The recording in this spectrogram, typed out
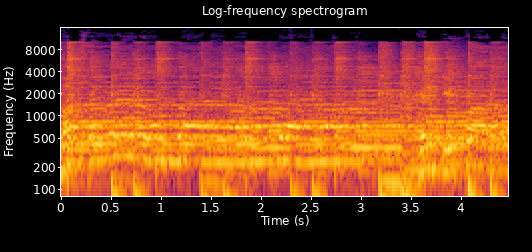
Basta bene, bella, bella, che ti parla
